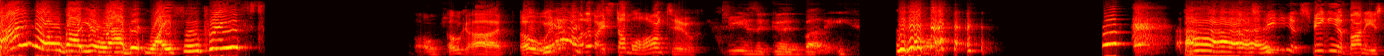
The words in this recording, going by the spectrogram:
I know about your rabbit waifu, Priest. Oh, Oh God. Oh, Yeah. what have I stumbled onto? she is a good bunny. Uh, Speaking of speaking of bunnies,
